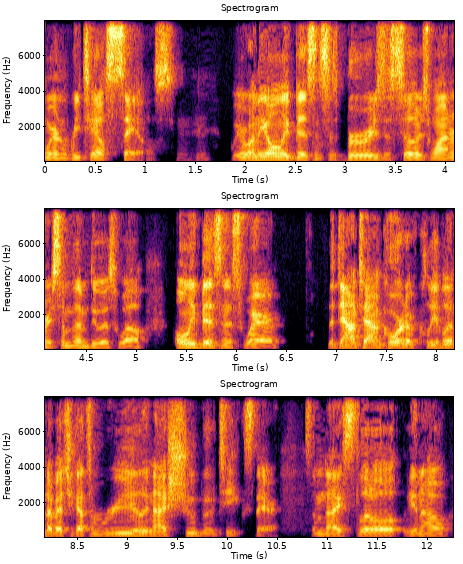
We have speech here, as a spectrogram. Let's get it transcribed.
we're in retail sales. Mhm. We are one of the only businesses, breweries, distilleries, wineries, some of them do as well. Only business where the downtown core of Cleveland, I bet you got some really nice shoe boutiques there, some nice little, you know,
